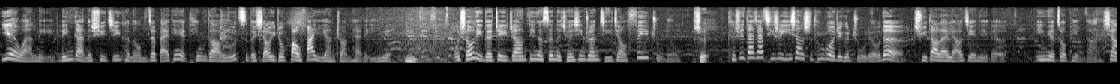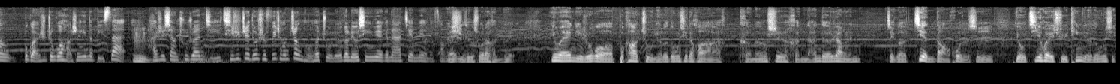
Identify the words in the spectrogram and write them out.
夜晚里灵感的蓄积，可能我们在白天也听不到如此的小宇宙爆发一样状态的音乐。嗯，我手里的这一张丁克森的全新专辑叫《非主流》，是，可是大家其实一向是通过这个主流的渠道来了解你的音乐作品的，像不管是中国好声音的比赛，嗯，还是像出专辑，其实这都是非常正统和主流的流行音乐跟大家见面的方式哎，你这。个说的很对，因为你如果不靠主流的东西的话，可能是很难得让人这个见到，或者是有机会去听你的东西。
